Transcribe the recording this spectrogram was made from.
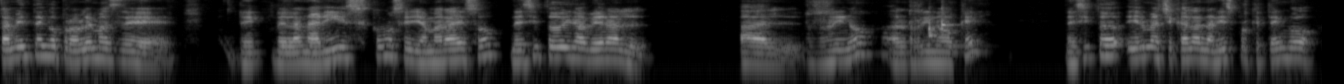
También tengo problemas de, de, la nariz. ¿Cómo se llamará eso? Necesito ir a ver al, al rino. ¿Al rino qué? Necesito irme a checar la nariz porque tengo,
